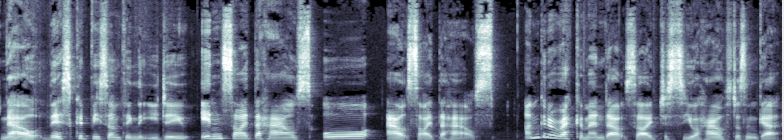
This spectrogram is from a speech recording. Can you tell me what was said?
Now, this could be something that you do inside the house or outside the house. I'm going to recommend outside just so your house doesn't get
